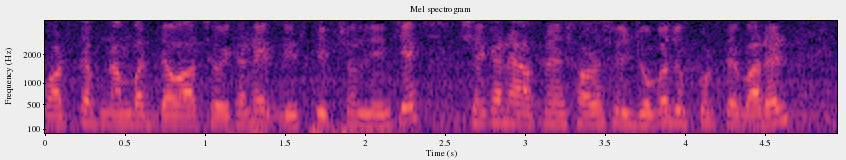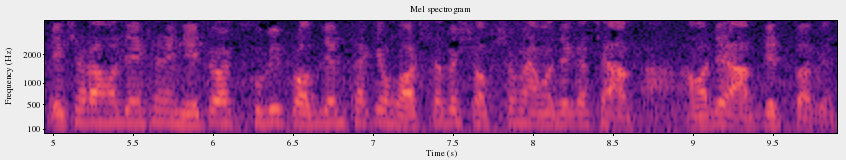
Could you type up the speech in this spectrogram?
হোয়াটসঅ্যাপ নাম্বার দেওয়া আছে ওইখানে ডিসক্রিপশন লিংকে সেখানে আপনারা সরাসরি যোগাযোগ করতে পারেন। এছাড়া আমাদের এখানে নেটওয়ার্ক খুবই প্রবলেম থাকে হোয়াটসঅ্যাপে সবসময় আমাদের কাছে আমাদের আপডেট পাবেন।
